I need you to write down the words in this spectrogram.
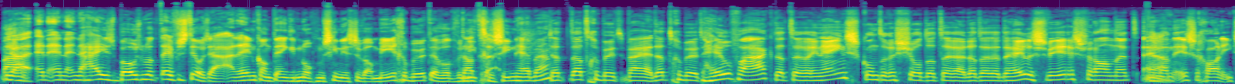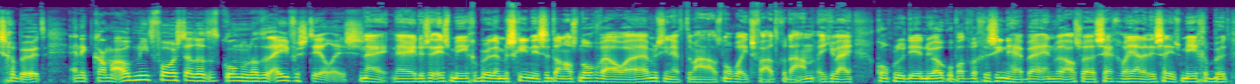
Maar, Ja. en, en, en hij is boos omdat het even stil is. Ja, aan de ene kant denk ik nog, misschien is er wel meer gebeurd en wat we Dat, niet eh, gezien hebben. Dat, dat, gebeurt bij, dat gebeurt heel vaak. Dat er ineens komt er een shot dat, er, dat er de hele sfeer is veranderd. En Ja. dan is er gewoon iets gebeurd. En ik kan me ook niet voorstellen dat het kon omdat het even stil is. Nee, nee, dus er is meer gebeurd. En misschien is het dan alsnog wel, eh, misschien heeft de Tamara alsnog wel iets fout gedaan. Weet je, wij concluderen nu ook op wat we gezien hebben. En we, als we zeggen van ja, er is steeds meer gebeurd,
